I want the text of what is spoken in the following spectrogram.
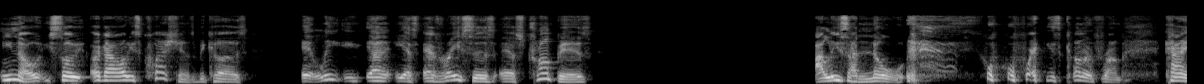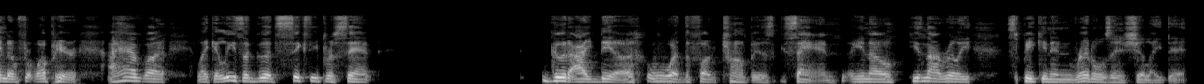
You know, so I got all these questions because at least, uh, yes, as racist as Trump is, at least I know where he's coming from, kind of from up here. I have uh, like at least a good 60% good idea what the fuck Trump is saying. You know, he's not really speaking in riddles and shit like that.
